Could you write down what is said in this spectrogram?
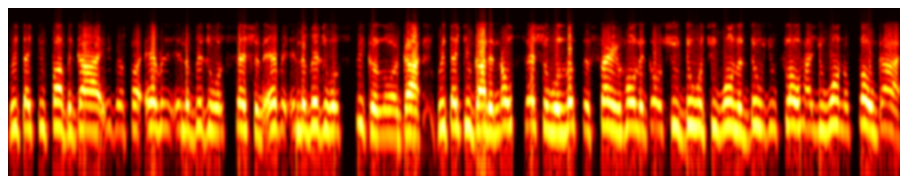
We thank you, Father God, even for every individual session, every individual speaker, Lord God. We thank you, God, and no session will look the same. Holy Ghost, you do what you want to do. You flow how you want to flow, God.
